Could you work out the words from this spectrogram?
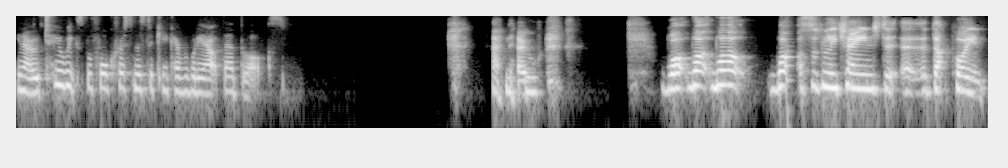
You know, two weeks before Christmas to kick everybody out their blocks. I know. What what what what suddenly changed at, at that point?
